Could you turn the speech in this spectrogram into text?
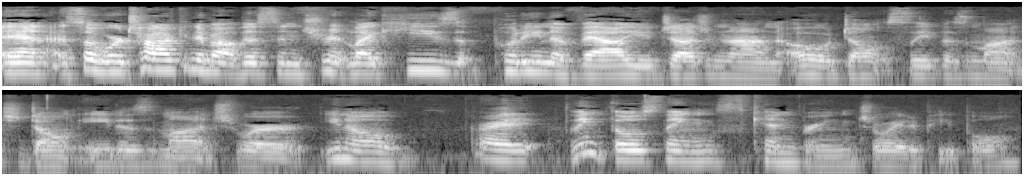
And so we're talking about this in like he's putting a value judgment on. Oh, don't sleep as much, don't eat as much. Where you know right I think those things can bring joy to people,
